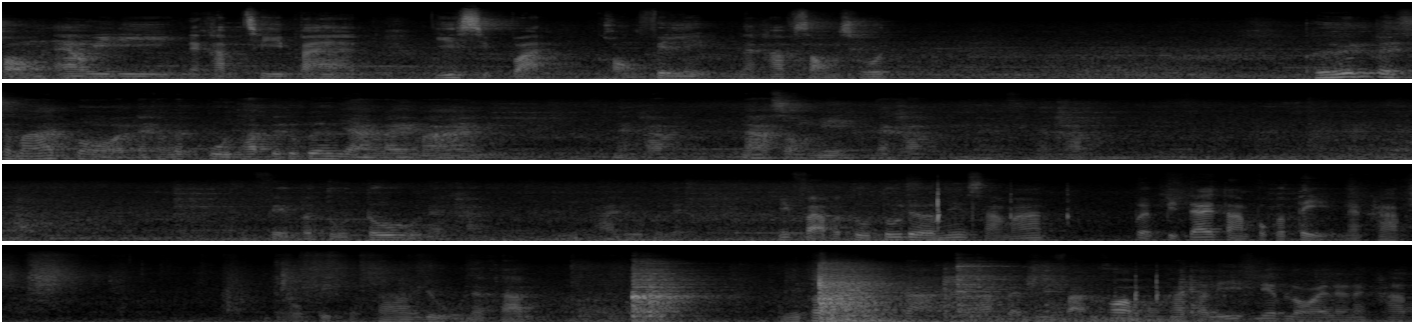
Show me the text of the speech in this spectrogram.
ของ LED นะครับ T8 20 วัตต์ของฟิลิปนะครับ 2 ชุด พื้นเป็นสมาร์ทบอร์ดนะครับและปูทับด้วยกระเบื้องยางลายไม้นะครับ หนา2เมตรนะครับนะครับเป็นประตูตู้นะครับนี่พาดูไปเลยที่ฝาประตูตู้เดิมนี่สามารถเปิดปิดได้ตามปกตินะครับเดี๋ยวผมปิดคร่าวๆให้ดูนะครับ อันนี้ก็เป็นอากาศนะครับแบบมีฝาครอบของฮาตาลิเรียบร้อยแล้วนะครับ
